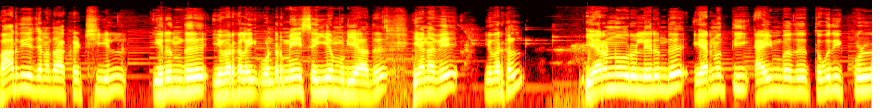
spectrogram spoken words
பாரதிய ஜனதா கட்சியில் இருந்து இவர்களை ஒன்றுமே செய்ய முடியாது. எனவே இவர்கள் இரநூறிலிருந்து இரநூத்தி ஐம்பது தொகுதிக்குள்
